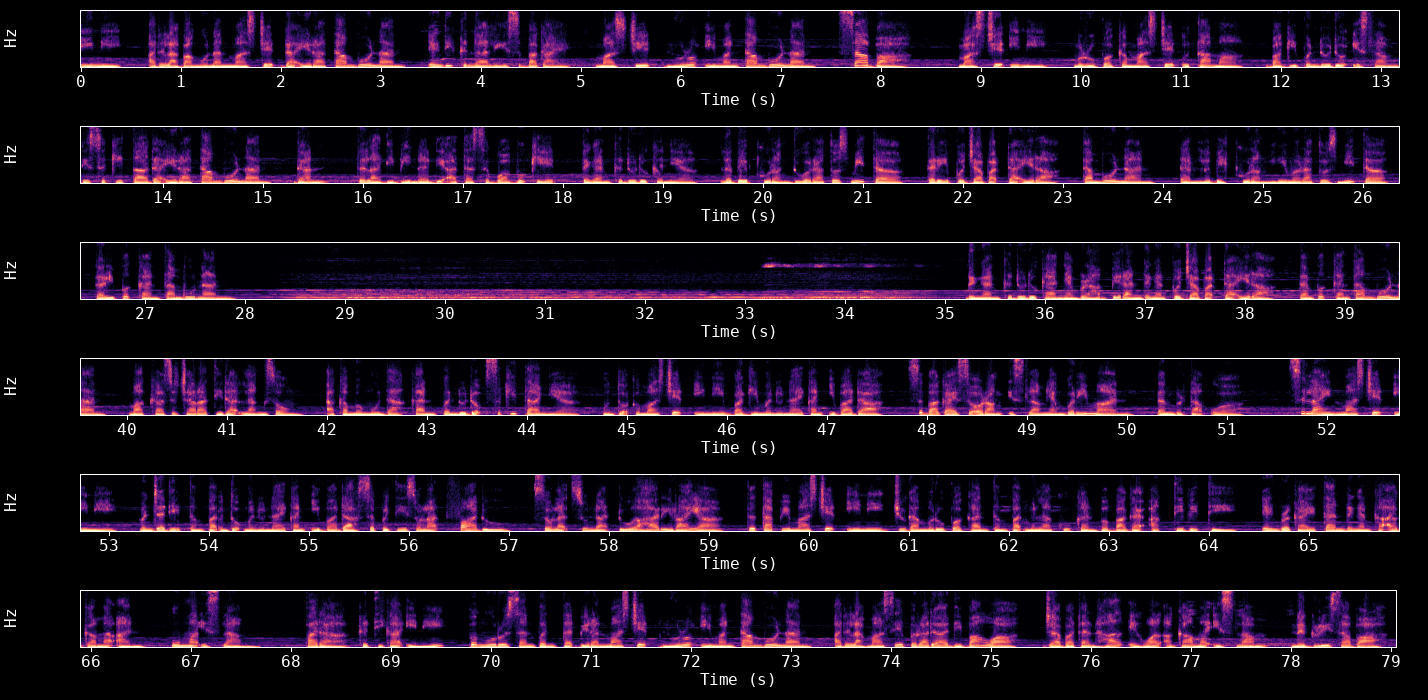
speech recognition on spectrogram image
ini adalah bangunan Masjid Daerah Tambunan yang dikenali sebagai Masjid Nurul Iman Tambunan, Sabah. Masjid ini merupakan masjid utama bagi penduduk Islam di sekitar daerah Tambunan dan telah dibina di atas sebuah bukit dengan kedudukannya lebih kurang 200 meter dari pejabat daerah Tambunan dan lebih kurang 500 meter dari pekan Tambunan. Dengan kedudukan yang berhampiran dengan pejabat daerah dan pekan Tambunan, maka secara tidak langsung akan memudahkan penduduk sekitarnya untuk ke masjid ini bagi menunaikan ibadah sebagai seorang Islam yang beriman dan bertakwa. Selain masjid ini menjadi tempat untuk menunaikan ibadah seperti solat fardu, solat sunat dua hari raya, tetapi masjid ini juga merupakan tempat melakukan pelbagai aktiviti yang berkaitan dengan keagamaan umat Islam. Pada ketika ini, pengurusan pentadbiran Masjid Nurul Iman Tambunan adalah masih berada di bawah Jabatan Hal Ehwal Agama Islam Negeri Sabah.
